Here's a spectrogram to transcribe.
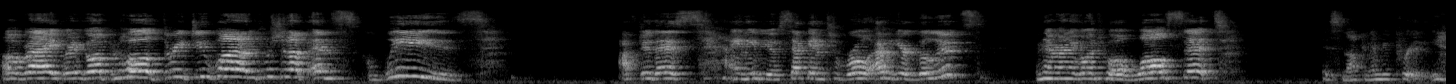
All right, we're gonna go up and hold. Three, two, one. Push it up and squeeze. After this, I'm gonna give you a second to roll out your glutes. And then we're gonna go into a wall sit. It's not gonna be pretty.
